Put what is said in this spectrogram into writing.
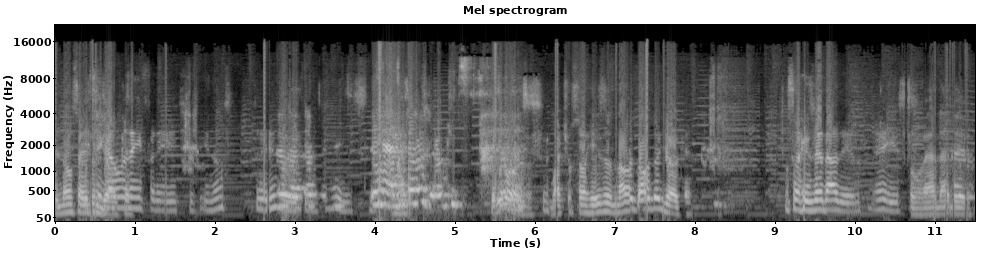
E não E seja um sigamos joker. em frente. E não seja é isso. E é, jokes. Perigoso. Bote um sorriso não igual ao do Joker. Um sorriso verdadeiro. É isso. Um verdadeiro.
